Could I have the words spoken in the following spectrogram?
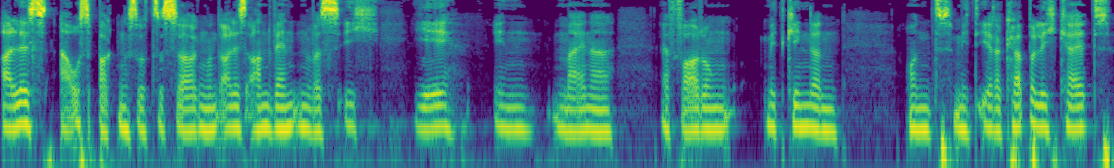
alles auspacken sozusagen und alles anwenden, was ich je in meiner Erfahrung mit Kindern und mit ihrer Körperlichkeit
